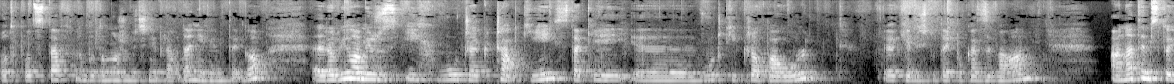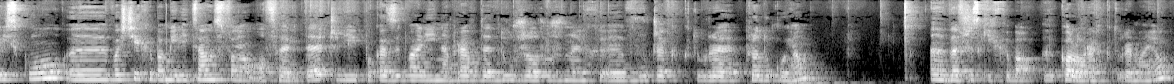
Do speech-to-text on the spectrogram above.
od podstaw, no bo to może być nieprawda, nie wiem tego. E, Robiłam już z ich włóczek czapki, z takiej e, włóczki Kropa. E, Kiedyś tutaj pokazywałam. A na tym stoisku właściwie chyba mieli całą swoją ofertę, czyli pokazywali naprawdę dużo różnych włóczek, które produkują we wszystkich chyba kolorach, które mają.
